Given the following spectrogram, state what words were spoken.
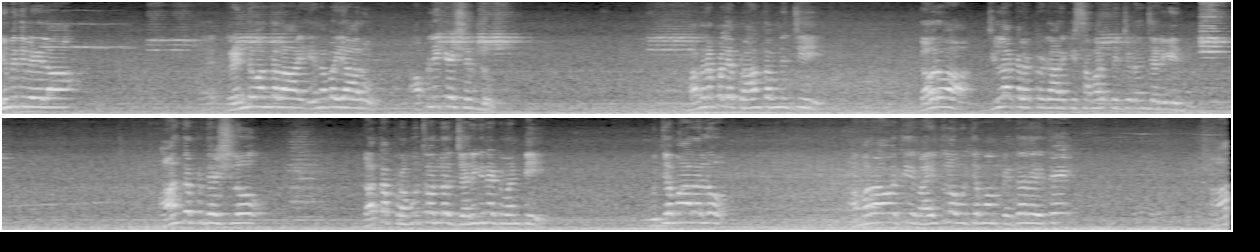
ఎనిమిది వేల రెండు వందల ఎనభై ఆరు అప్లికేషన్లు మదనపల్లె ప్రాంతం నుంచి గౌరవ జిల్లా కలెక్టర్ గారికి సమర్పించడం జరిగింది. ఆంధ్రప్రదేశ్లో గత ప్రభుత్వంలో జరిగినటువంటి ఉద్యమాలలో అమరావతి రైతుల ఉద్యమం పెద్దదైతే ఆ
